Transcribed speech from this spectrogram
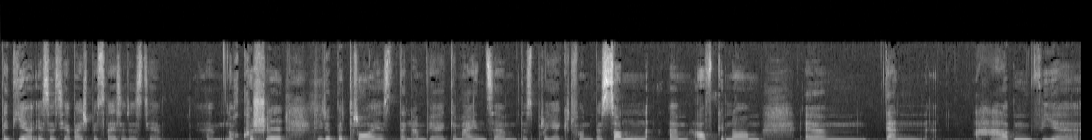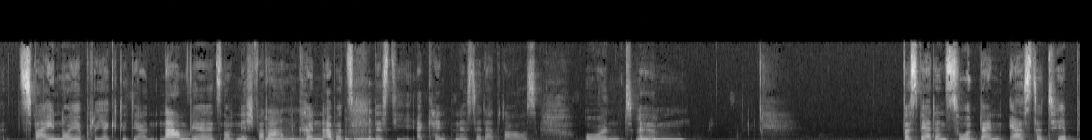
bei dir ist es ja beispielsweise, dass der ähm, noch Kuschel, die du betreust. Dann haben wir gemeinsam das Projekt von Besonnen ähm, aufgenommen. Ähm, dann haben wir zwei neue Projekte, deren Namen wir jetzt noch nicht verraten können, aber zumindest die Erkenntnisse daraus. Und ähm, was wäre denn so dein erster Tipp,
